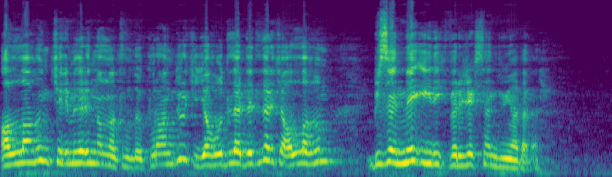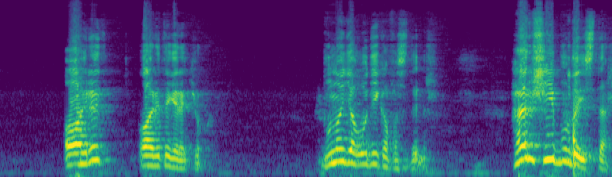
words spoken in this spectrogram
Allah'ın kelimelerinin anlatıldığı. Kur'an diyor ki Yahudiler dediler ki Allah'ım bize ne iyilik vereceksen dünyada ver. Ahiret, ahirete gerek yok. Buna Yahudi kafası denir. Her şeyi burada ister.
